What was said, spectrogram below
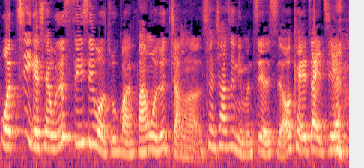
我寄给谁我就 CC 我主管，反正我就讲了，剩下是你们自己的事。OK，再见，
